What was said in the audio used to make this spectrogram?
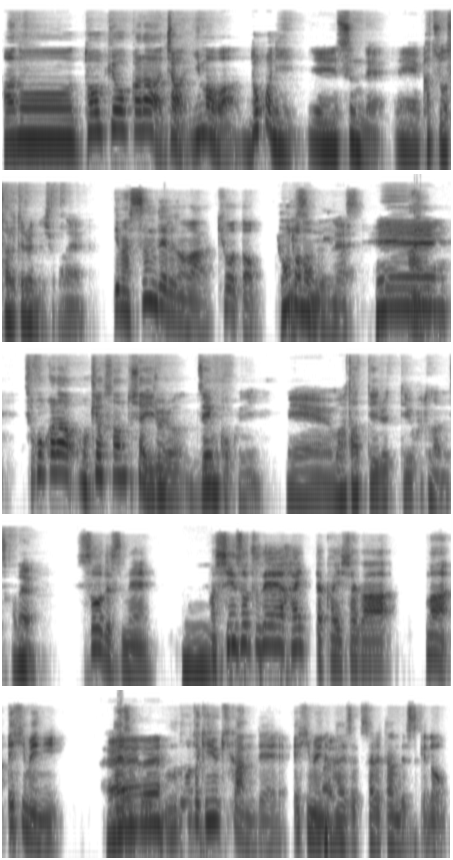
あのー東京から、じゃあ今はどこに、えー住んで、えー活動されてるんでしょうかね？今住んでるのは京都京に都なんですね。へえ、はいそこからお客さんとしてはいろいろ全国に、えー渡っているっていうことなんですかね？そうですね。うんまあ、新卒で入った会社が、まあ、愛媛に配へ属、えもともと金融機関で愛媛に配属されたんですけど、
